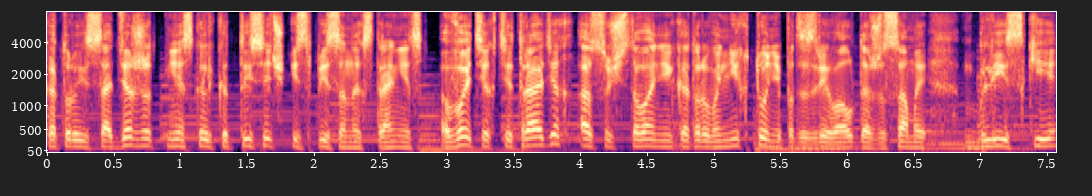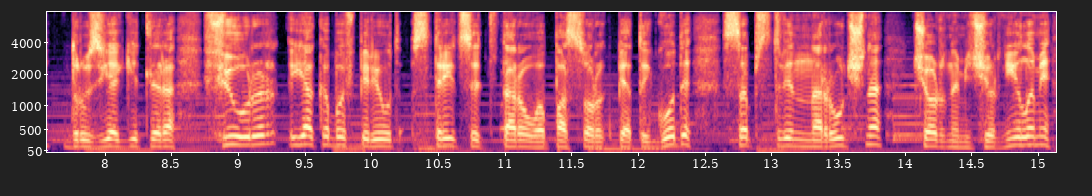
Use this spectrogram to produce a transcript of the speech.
которые содержат несколько тысяч исписанных страниц. В этих тетрадях, о существовании которого никто не подозревал, даже самые близкие друзья Гитлера, Гитлера, фюрер якобы в период с 32 по 45 годы собственноручно черными чернилами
